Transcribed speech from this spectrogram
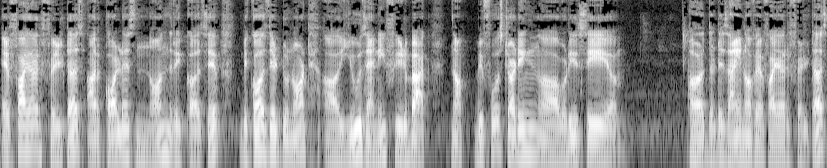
FIR filters are called as non-recursive because they do not uh, use any feedback. Now, before studying, what do you say? Um, or the design of FIR filters,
